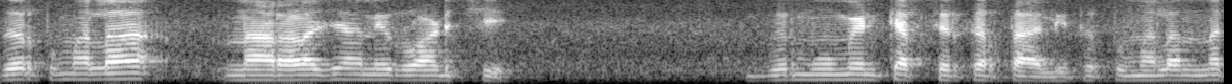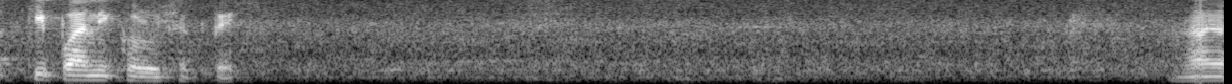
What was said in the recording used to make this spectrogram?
जर तुम्हाला नारळाचे आणि रॉडचे जर मुवमेंट कॅप्चर करता आली तर तुम्हाला नक्की पाणी कळू शकते. हा,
